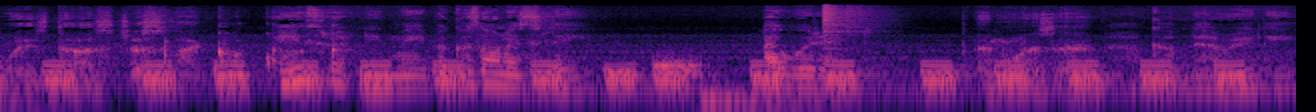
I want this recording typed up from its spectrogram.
always does, just like clockwork. Are you threatening me? Because honestly, I wouldn't. Then what is that? How come now, really?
